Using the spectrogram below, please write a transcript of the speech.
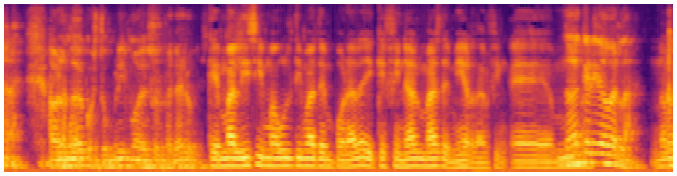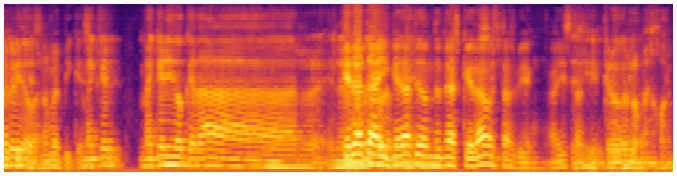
hablando de costumbrismo de superhéroes. Qué malísima última temporada y qué final más de mierda, en fin. Eh, no he querido verla. No, me, piques, no me piques. Me, he querido quedar... En quédate ahí, quédate donde te has quedado, estás bien. Ahí estás bien. Creo que es lo mejor.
